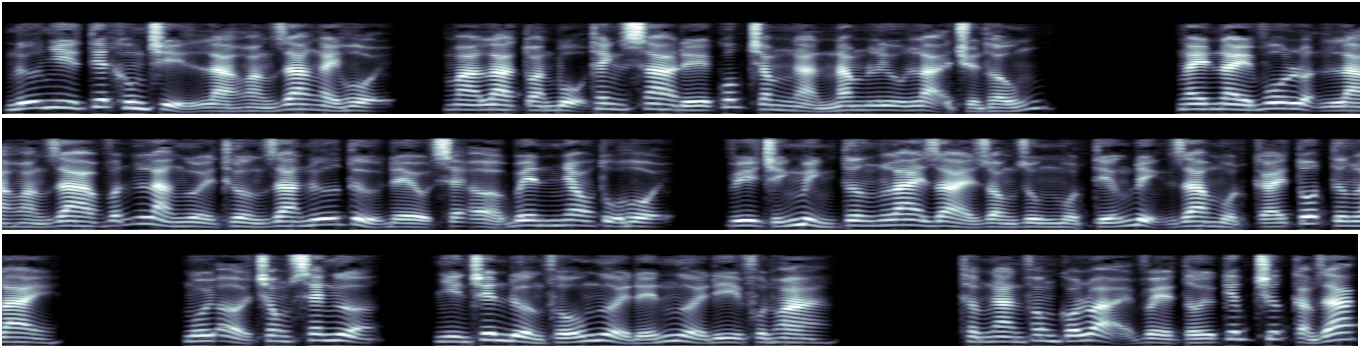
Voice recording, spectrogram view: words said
Nữ nhi tiết không chỉ là hoàng gia ngày hội, mà là toàn bộ thanh sa đế quốc trăm ngàn năm lưu lại truyền thống. Ngày này vô luận là hoàng gia vẫn là người thường gia nữ tử đều sẽ ở bên nhau tụ hội, vì chính mình tương lai dài dòng dùng một tiếng định ra một cái tốt tương lai. Ngồi ở trong xe ngựa, nhìn trên đường phố người đến người đi phôn hoa. Thẩm ngàn phong có loại về tới kiếp trước cảm giác,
